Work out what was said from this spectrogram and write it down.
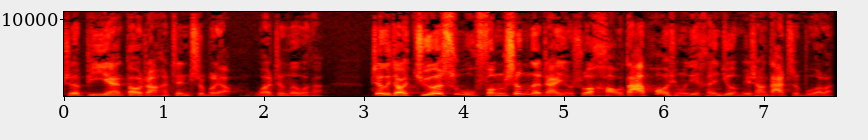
这鼻炎道长还真治不了，我还真问过他。这个叫绝处逢生的战友说：“好大炮兄弟，很久没上大直播了。”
